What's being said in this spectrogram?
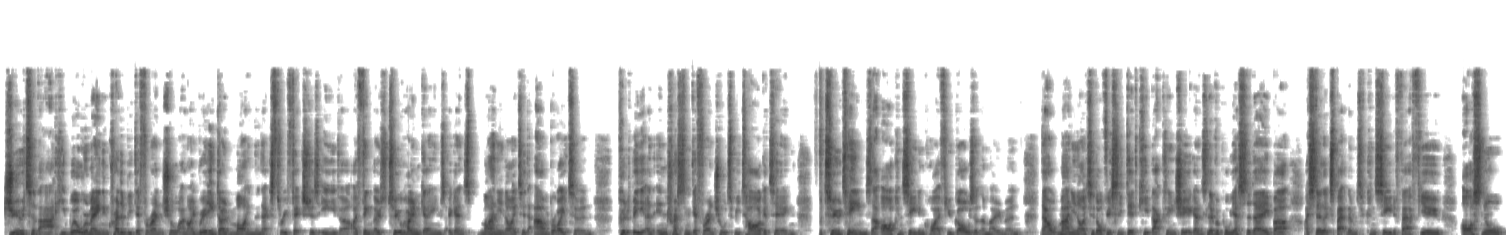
due to that, he will remain incredibly differential, and I really don't mind the next three fixtures either. I think those two home games against Man United and Brighton could be an interesting differential to be targeting for two teams that are conceding quite a few goals at the moment. Now, Man United obviously did keep that clean sheet against Liverpool yesterday, but I still expect them to concede a fair few. Arsenal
